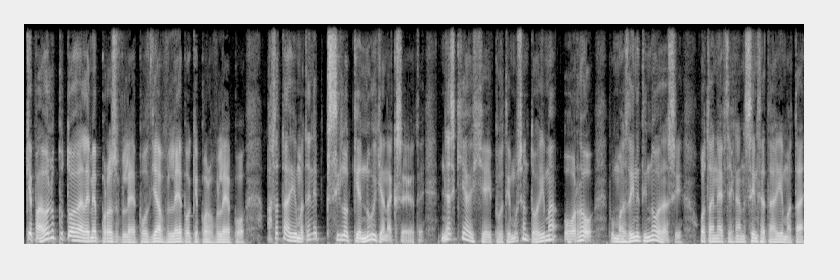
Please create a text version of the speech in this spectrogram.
Και παρόλο που τώρα λέμε προσβλέπω, διαβλέπω και προβλέπω, αυτά τα ρήματα είναι ψιλοκαινούργια να ξέρετε. Μιας και οι αρχαίοι προτιμούσαν το ρήμα ορό που μας δίνει την όραση όταν έφτιαχναν σύνθετα ρήματα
